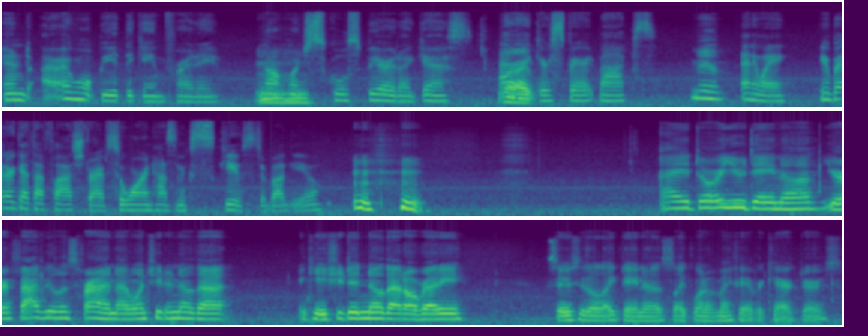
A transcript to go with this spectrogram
And I I won't be at the game Friday. Not much school spirit, I guess. I Right. like your spirit, Max. Yeah. Anyway, you better get that flash drive so Warren has an excuse to bug you. I adore you, Dana. You're a fabulous friend. I want you to know that. In case you didn't know that already. Seriously though, like Dana is like one of my favorite characters.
